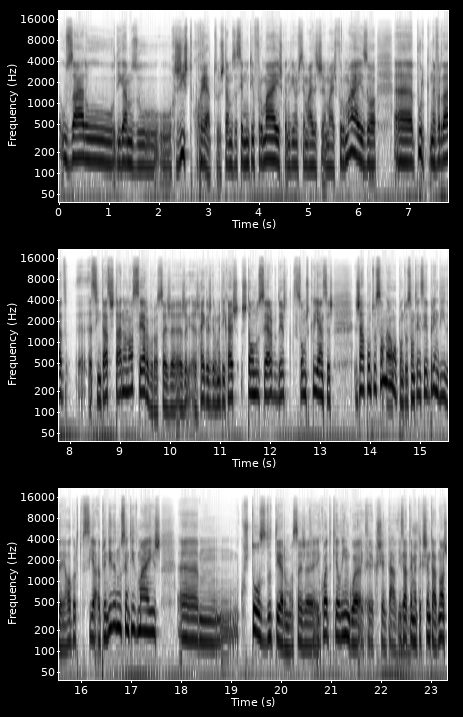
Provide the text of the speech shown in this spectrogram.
usar o, digamos, o, o registro correto. Estamos a ser muito informais quando devíamos ser mais, mais formais, ou, uh, porque, na verdade, a sintaxe está no nosso cérebro, ou seja, as, as, regras gramaticais estão no cérebro desde que somos crianças. Já a pontuação não, a pontuação tem de ser aprendida, é algo artificial, aprendida no sentido mais um, custoso do termo, ou seja, Sim. enquanto que a língua... Tem que ser acrescentado. Exatamente, acrescentado. Nós,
